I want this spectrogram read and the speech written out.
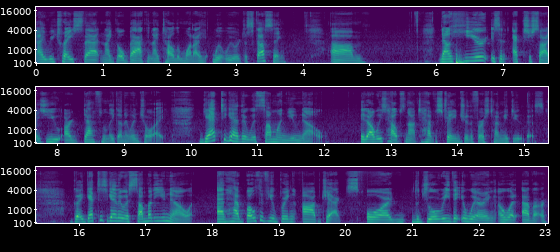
I retrace that and I go back and I tell them what I what we were discussing. Um, now, here is an exercise you are definitely going to enjoy. Get together with someone you know. It always helps not to have a stranger the first time you do this get together with somebody you know and have both of you bring objects or the jewelry that you're wearing or whatever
